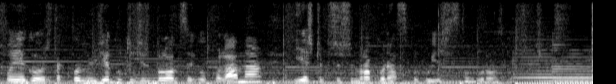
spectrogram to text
swojego, że tak powiem, wieku, tudzież bolącego kolana, jeszcze w przyszłym roku raz spróbuję się z tą górą zmierzyć.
